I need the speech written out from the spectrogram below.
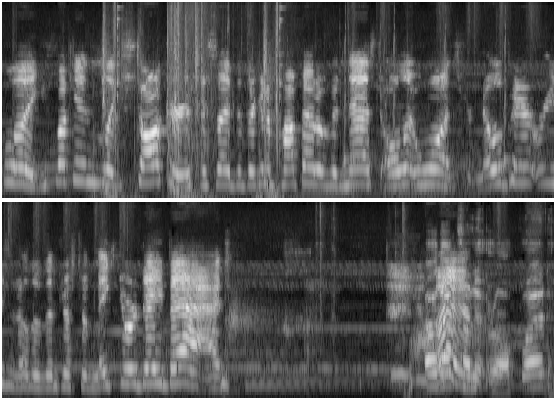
like fucking like stalkers decide that they're gonna pop out of a nest all at once for no apparent reason other than just to make your day bad. Oh, that's I am- a little awkward.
